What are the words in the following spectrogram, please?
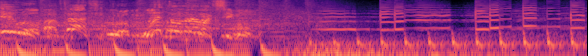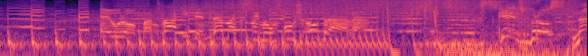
Európa 2 ti urobí leto na maximum. Európa 2 ide na maximum už od rána. Sketch Bros. na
